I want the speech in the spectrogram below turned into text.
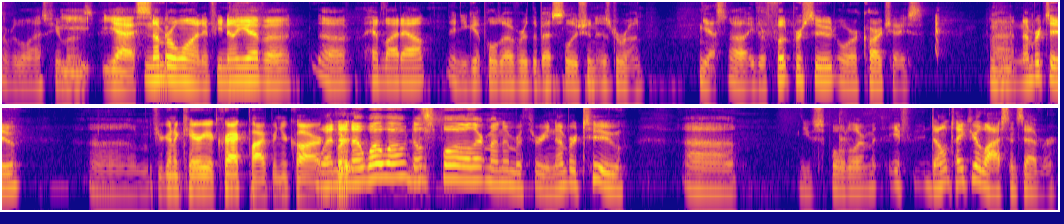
over the last few Y- months? yes, Number one, if you know you have a, a headlight out and you get pulled over, the best solution is to run, Yes, uh, either foot pursuit or car chase. Uh, number two, um, if you're going to carry a crack pipe in your car, well, put no, it- no, whoa, whoa, don't spoil alert my number three. Number two, uh, you've spoiled alert. my- If don't take your license ever,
